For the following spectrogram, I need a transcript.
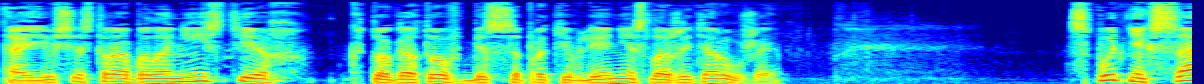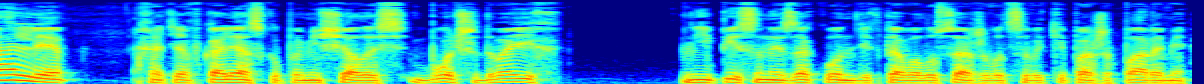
а ее сестра была не из тех, кто готов без сопротивления сложить оружие. Спутник Салли, хотя в коляску помещалось больше двоих, неписанный закон диктовал усаживаться в экипаже парами,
